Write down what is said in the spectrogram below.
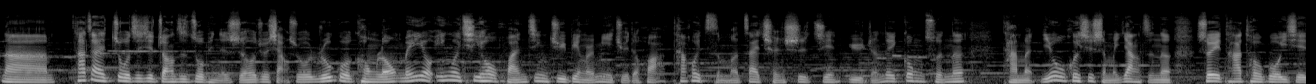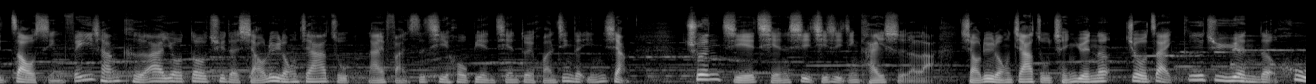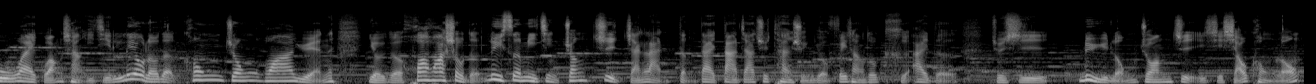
那他在做这些装置作品的时候，就想说，如果恐龙没有因为气候环境巨变而灭绝的话，它会怎么在城市间与人类共共存呢？它们又会是什么样子呢？所以，他透过一些造型非常可爱又逗趣的小绿龙家族来反思气候变迁对环境的影响。春节前夕其实已经开始了啦。小绿龙家族成员呢，就在歌剧院的户外广场以及六楼的空中花园，有一个花花兽的绿色秘境装置展览，等待大家去探寻。有非常多可爱的，就是绿龙装置，一些小恐龙。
